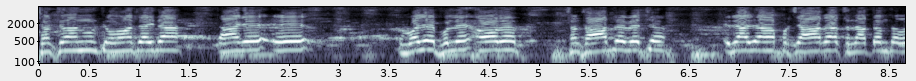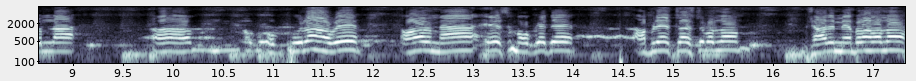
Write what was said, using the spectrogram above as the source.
ਸੰਸਥਾ ਨੂੰ ਚਲਾਉਣਾ ਚਾਹੀਦਾ ਤਾਂ ਕਿ ਇਹ ਵਜੇ ਫੁੱਲੇ ਔਰ ਸੰਸਾਰ ਦੇ ਵਿੱਚ ਇਹਦਾ ਜਿਹੜਾ ਪ੍ਰਚਾਰ ਹੈ ਸਨਾਤਨ ਧਰਮ ਦਾ ਪੂਰਾ ਹੋਵੇ। ਔਰ ਮੈਂ ਇਸ ਮੌਕੇ ਤੇ ਆਪਣੇ ਟਰਸਟ ਵੱਲੋਂ ਸਾਰੇ ਮੈਂਬਰਾਂ ਵੱਲੋਂ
